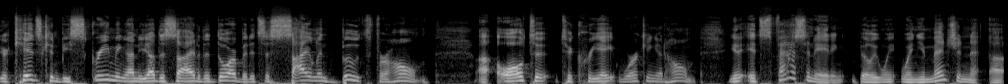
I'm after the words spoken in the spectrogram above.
Your kids can be screaming on the other side of the door, but it's a silent booth for home, uh, all to, to create working at home. You know, it's fascinating, Billy, when, when you mention uh,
